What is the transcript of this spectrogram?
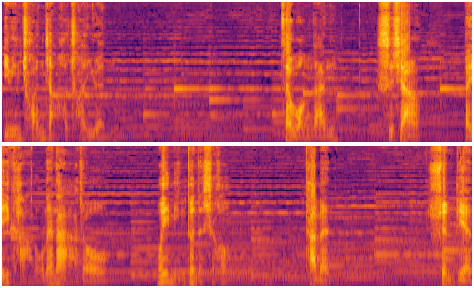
一名船长和船员，在往南驶向北卡罗来纳州威明顿的时候，他们顺便。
